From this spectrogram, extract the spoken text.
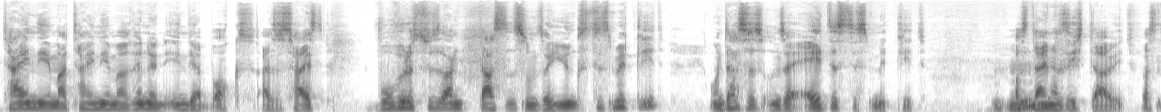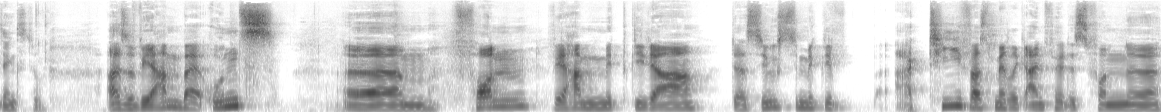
Teilnehmer, Teilnehmerinnen in der Box? Also das heißt, wo würdest du sagen, das ist unser jüngstes Mitglied und das ist unser ältestes Mitglied? Mhm. Aus deiner Sicht, David, was denkst du? Also wir haben bei uns ähm, von, wir haben Mitglieder, das jüngste Mitglied aktiv, was mir direkt einfällt, ist von äh,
